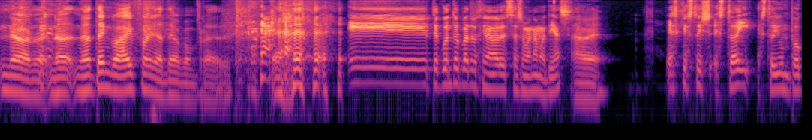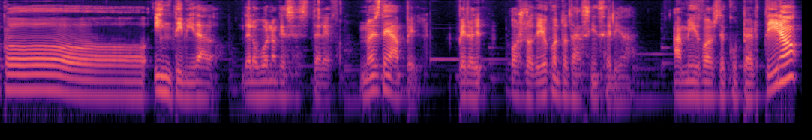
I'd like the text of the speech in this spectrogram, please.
No, no, no, no tengo iPhone y la tengo comprada. de hecho. Eh, te cuento el patrocinador de esta semana, Matías. A ver. Es que estoy, estoy, estoy un poco intimidado de lo bueno que es este teléfono. No es de Apple, pero os lo digo con total sinceridad. Amigos de Cupertino,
